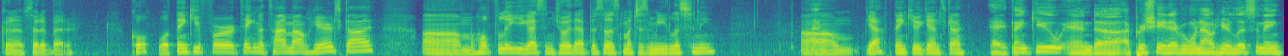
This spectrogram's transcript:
Couldn't have said it better. Cool. Well, thank you for taking the time out here, Sky. Um, hopefully you guys enjoyed the episode as much as me listening. Um, yeah, thank you again, Sky. Hey, thank you, and uh, I appreciate everyone out here listening,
